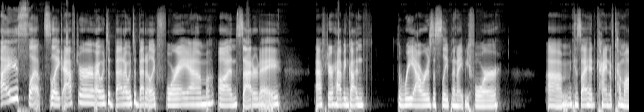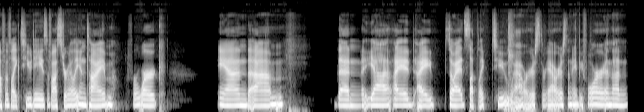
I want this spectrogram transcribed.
I slept like after I went to bed. I went to bed at like 4 a.m. on Saturday after having gotten three hours of sleep the night before. Um, because I had kind of come off of like two days of Australian time for work. And um then yeah, I had I so I had slept like two hours, three hours the night before, and then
